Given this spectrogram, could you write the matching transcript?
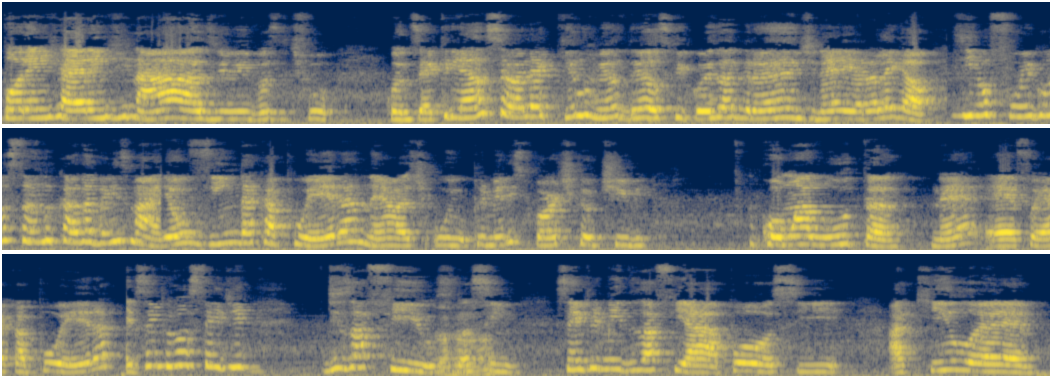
porém já era em ginásio e você, tipo, quando você é criança, você olha aquilo, meu Deus, que coisa grande, né? E era legal. E eu fui gostando cada vez mais. Eu vim da capoeira, né? Acho o primeiro esporte que eu tive com a luta, né? É, foi a capoeira. Eu sempre gostei de desafios, Aham. assim. Sempre me desafiar. Pô, se aquilo é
